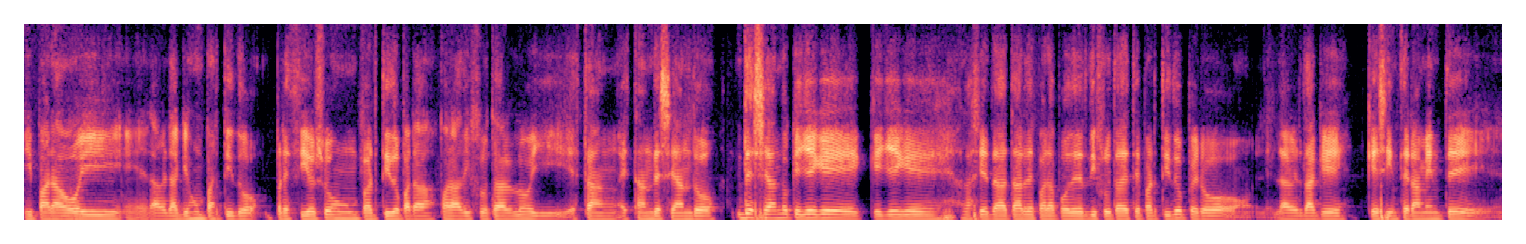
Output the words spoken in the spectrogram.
Y para hoy eh, la verdad que es un partido precioso, un partido para, para disfrutarlo y están, están deseando, deseando que llegue, que llegue a las 7 de la tarde para poder disfrutar de este partido, pero la verdad que, que sinceramente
